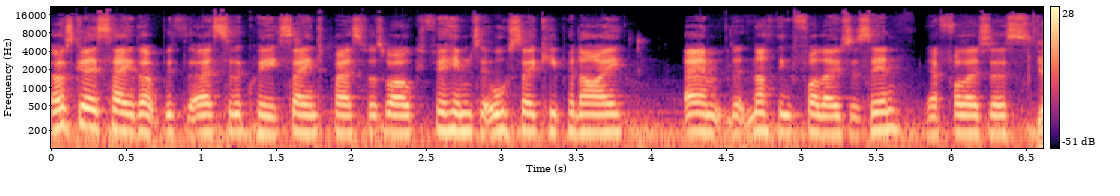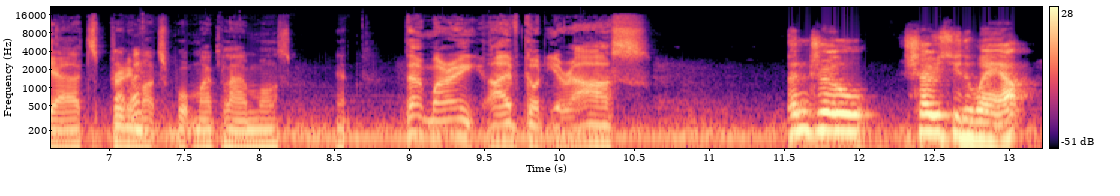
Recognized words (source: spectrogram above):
I was going to say that with uh, Soliloquy saying to Percival as well, for him to also keep an eye um, that nothing follows us in, It follows us. Yeah, that's pretty Okay. much what my plan was. Yeah. Don't worry, I've got your ass. Undril shows you the way up,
